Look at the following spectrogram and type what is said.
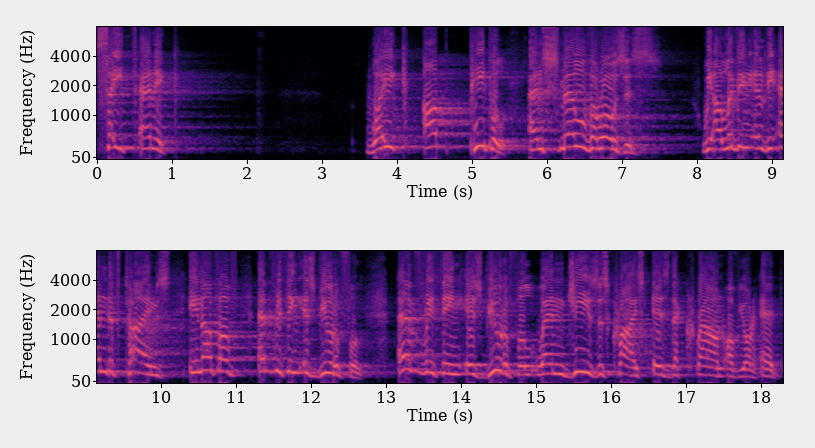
satanic. Wake up, people, and smell the roses. We are living in the end of times. Enough of everything is beautiful. Everything is beautiful when Jesus Christ is the crown of your head.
